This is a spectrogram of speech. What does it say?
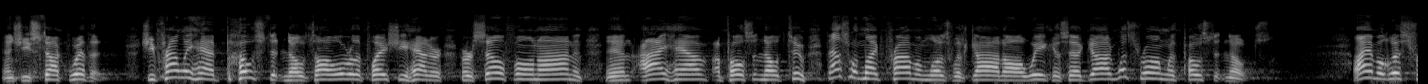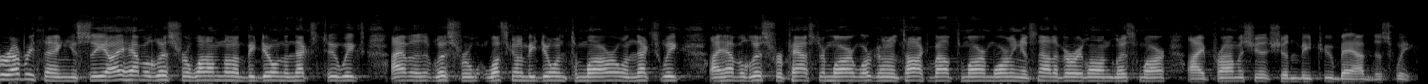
and she stuck with it. She probably had post it notes all over the place. She had her, her cell phone on, and, and I have a post it note too. That's what my problem was with God all week. I said, God, what's wrong with post it notes? I have a list for everything, you see. I have a list for what I'm going to be doing the next two weeks. I have a list for what's going to be doing tomorrow and next week. I have a list for Pastor Mar. We're going to talk about tomorrow morning. It's not a very long list, Mar. I promise you it shouldn't be too bad this week.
